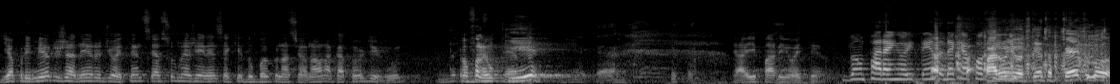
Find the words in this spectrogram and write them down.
Dia 1 de janeiro de 80, você assume a gerência aqui do Banco Nacional na 14 de julho. Eu falei, o quê? Minha cara. Aí para em 80. Vamos parar em 80, daqui a pouquinho. Parou em 80, perto do,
